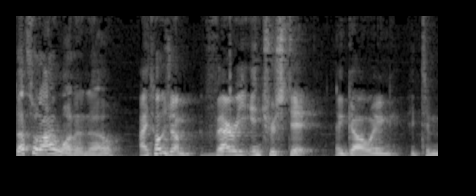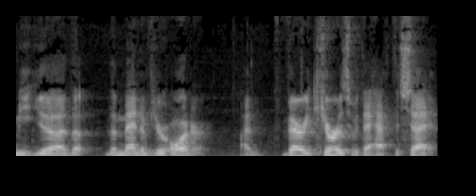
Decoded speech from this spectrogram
That's what I want to know. I told you I'm very interested in going to meet uh, the the men of your order. I'm very curious what they have to say.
